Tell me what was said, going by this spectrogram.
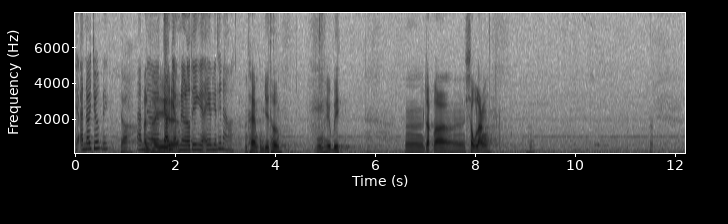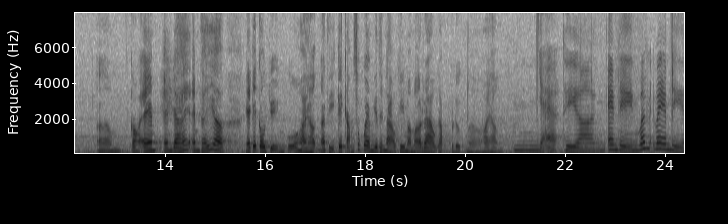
Thì anh nói trước đi. Dạ anh, anh ờ, thấy cảm nhận lần đầu tiên em như thế nào ạ? anh thấy em cũng dễ thương. Cũng hiểu biết. Ờ, rất là sâu lắng Còn em em gái em thấy uh, nghe cái câu chuyện của hoài hận á, thì cái cảm xúc của em như thế nào khi mà mở rào gặp được uh, hoài hận? Dạ thì uh, em thì với với em thì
